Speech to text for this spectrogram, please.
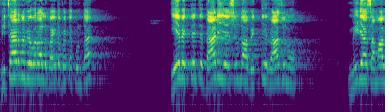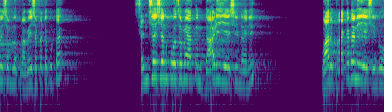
విచారణ వివరాలు బయట పెట్టకుండా ఏ వ్యక్తి అయితే దాడి చేసిండో ఆ వ్యక్తి రాజును మీడియా సమావేశంలో ప్రవేశపెట్టకుండా సెన్సేషన్ కోసమే అతను దాడి చేసిండని వారు ప్రకటన చేసిండ్రు.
